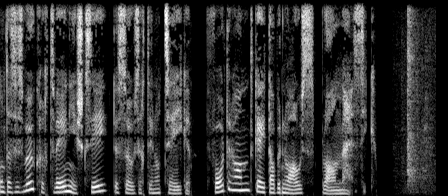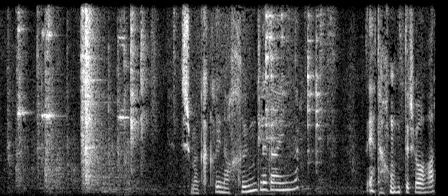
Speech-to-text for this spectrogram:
Und dass es wirklich zu wenig ist gesehen, das soll sich dann noch zeigen. Die Vorderhand geht aber noch alles planmässig. Es schmeckt ein bisschen nach Küngeln da innen. Ja, da kommt er schon an,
